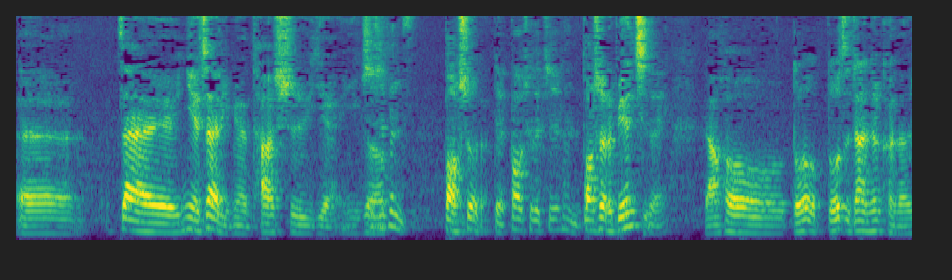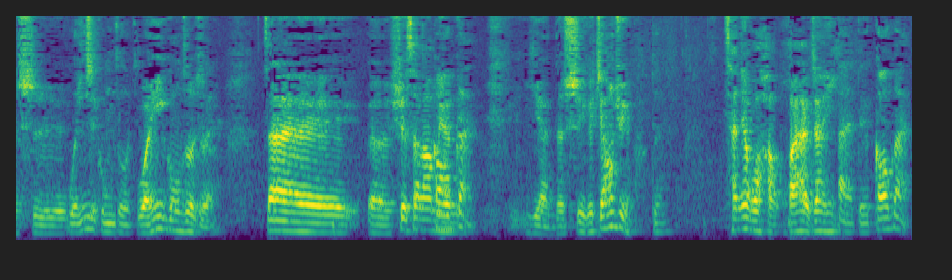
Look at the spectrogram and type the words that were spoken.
呃，在《孽债》里面，他是演一个知识分子，报社的。对，报社的知识分子，报社的编辑，对，然后夺夺子战争可能是文艺工作者，文艺工作者，在呃《血色浪漫演的是一个将军嘛，对，参加过海淮海战役。哎，对，高干，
